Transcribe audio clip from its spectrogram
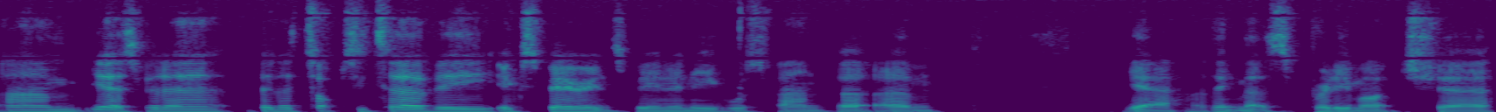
um, yeah, it's been a been a topsy turvy experience being an Eagles fan, but um, yeah, I think that's pretty much uh,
